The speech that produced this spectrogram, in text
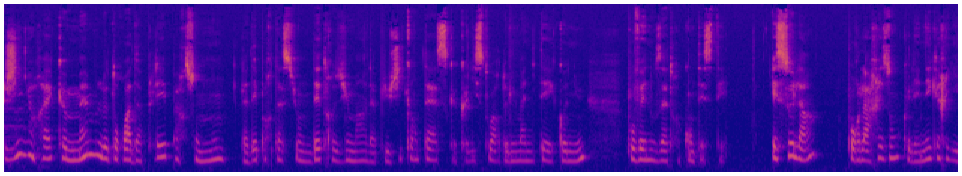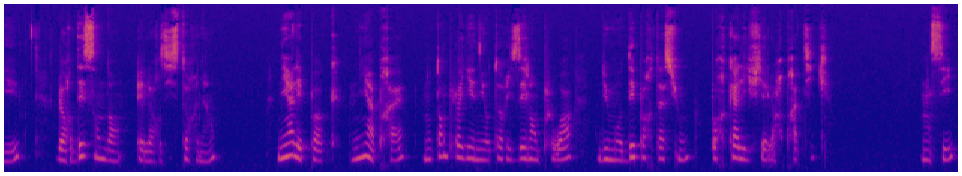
J'ignorais que même le droit d'appeler par son nom la déportation d'êtres humains la plus gigantesque que l'histoire de l'humanité ait connue pouvait nous être contesté. Et cela pour la raison que les négriers, leurs descendants et leurs historiens, ni à l'époque ni après, n'ont employé ni autorisé l'emploi du mot déportation pour qualifier leur pratique. Ainsi,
